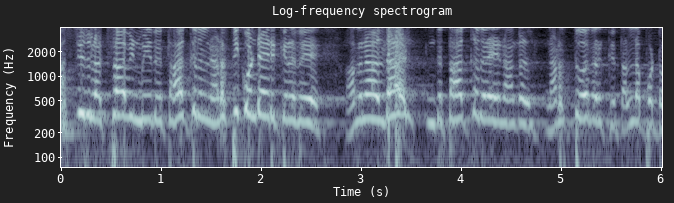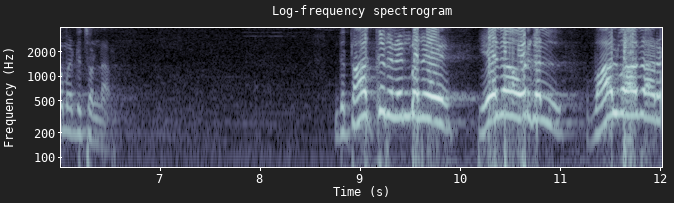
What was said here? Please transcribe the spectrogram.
மஸ்ஜிதுல் அக்சாவின் மீது தாக்குதல் நடத்தி கொண்டே இருக்கிறது. அதனால்தான் இந்த தாக்குதலை நாங்கள் நடத்துவதற்கு தள்ளப்பட்டோம் என்று சொன்னார். இந்த தாக்குதல் என்பது ஏதோ அவர்கள் வாழ்வாதார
